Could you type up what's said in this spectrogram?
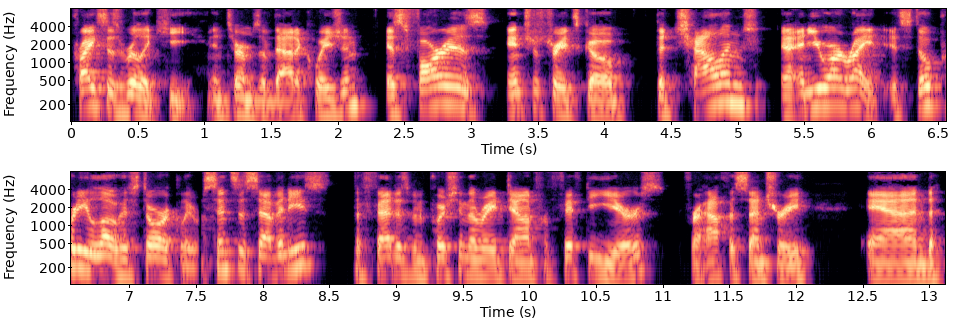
price is really key in terms of that equation. As far as interest rates go, the challenge, and you are right, it's still pretty low historically. Since the 70s, the Fed has been pushing the rate down for 50 years, for half a century. And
